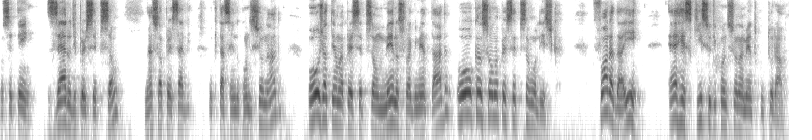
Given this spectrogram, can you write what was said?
você tem zero de percepção, né? só percebe o que está sendo condicionado, ou já tem uma percepção menos fragmentada, ou alcançou uma percepção holística. Fora daí, é resquício de condicionamento cultural,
